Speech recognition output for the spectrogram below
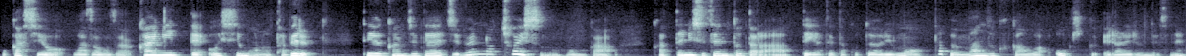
お菓子をわざわざ買いに行って美味しいものを食べるっていう感じで、自分のチョイスの方が、勝手に自然とだらーってやってたことよりも、多分満足感は大きく得られるんですね。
